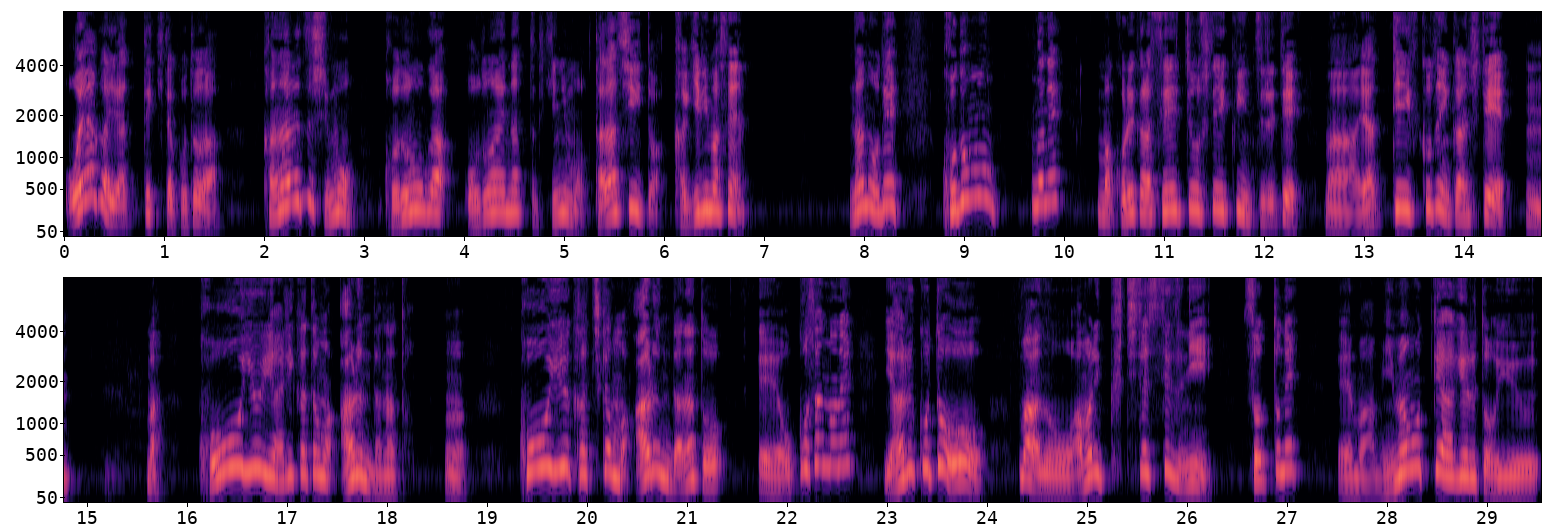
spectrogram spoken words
親がやってきたことが必ずしも子供が大人になった時にも正しいとは限りません。なので子供がね、まあ、これから成長していくにつれて、まあ、やっていくことに関して、うん、まあ、こういうやり方もあるんだなと、うん、こういう価値観もあるんだなと、えー、お子さんのねやることを、まあ、あのあまり口出しせずにそっとね、えー、まあ見守ってあげるという、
